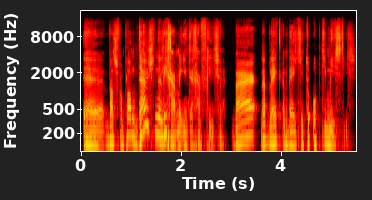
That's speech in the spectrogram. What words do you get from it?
eh, was van plan duizenden lichamen in te gaan vriezen. Maar dat bleek een beetje te optimistisch.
